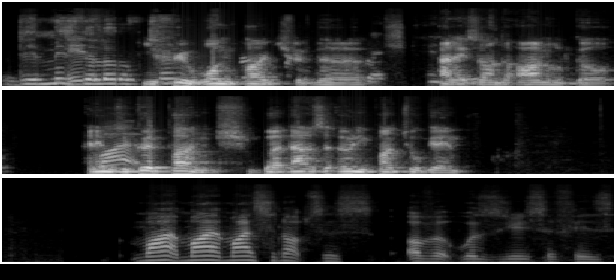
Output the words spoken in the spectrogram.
they missed a lot of. You threw one punch with the Alexander Arnold goal, and it was a good punch, but that was the only punch all game. My my my synopsis of it was Yusuf is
